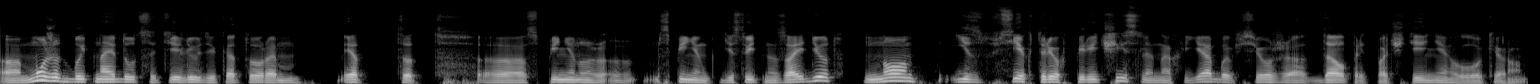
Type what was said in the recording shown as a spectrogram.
А, может быть, найдутся те люди, которым этот спиннинг, э, спиннинг действительно зайдет, но из всех трех перечисленных я бы все же отдал предпочтение локеру.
